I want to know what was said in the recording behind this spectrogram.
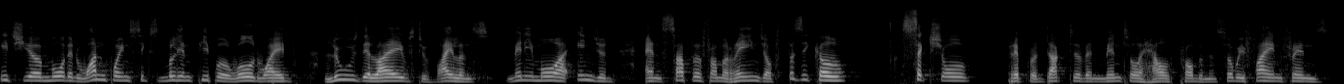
Each year, more than 1.6 million people worldwide lose their lives to violence. Many more are injured and suffer from a range of physical, sexual, reproductive, and mental health problems. And so we find, friends,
